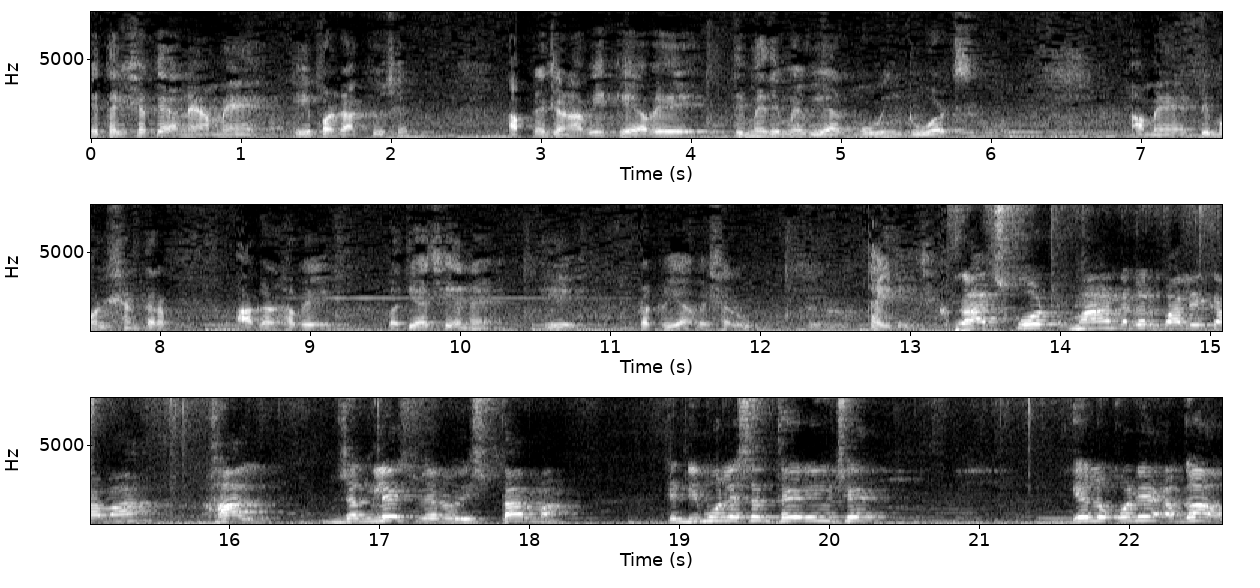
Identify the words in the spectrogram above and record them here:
એ થઈ શકે અને અમે એ પણ રાખ્યું છે. આપને જણાવી કે હવે ધીમે ધીમે વી આર મૂવિંગ ટુવર્ડ્સ અમે ડિમોલિશન તરફ આગળ હવે વધ્યા છીએ અને એ પ્રક્રિયા હવે શરૂ થઈ રહી છે. રાજકોટ મહાનગરપાલિકામાં હાલ જંગલેશ્વર વિસ્તારમાં જે ડિમોલેશન થઈ રહ્યું છે, એ લોકોને અગાઉ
